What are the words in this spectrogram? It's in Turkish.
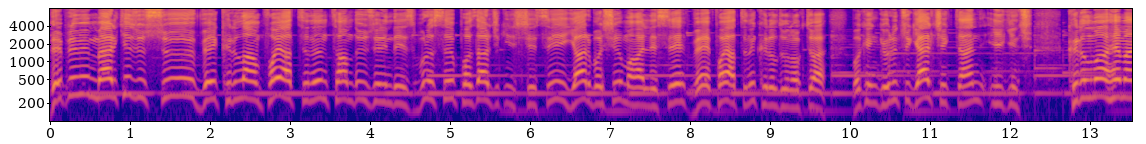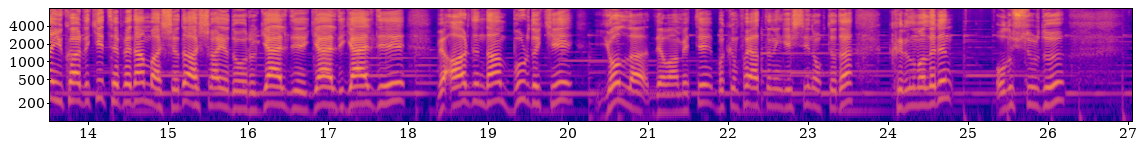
Depremin merkez üssü ve kırılan fay hattının tam da üzerindeyiz. Burası Pazarcık ilçesi, Yarbaşı mahallesi ve fay hattının kırıldığı nokta. Bakın görüntü gerçekten ilginç. Kırılma hemen yukarıdaki tepeden başladı. Aşağıya doğru geldi, geldi, geldi ve ardından buradaki yolla devam etti. Bakın fay hattının geçtiği noktada kırılmaların oluşturduğu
